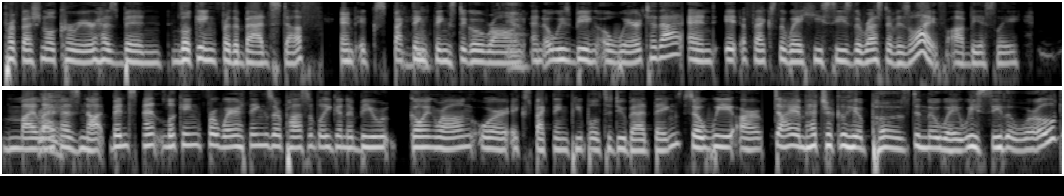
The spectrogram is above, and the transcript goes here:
professional career has been looking for the bad stuff and expecting mm-hmm. things to go wrong Yeah. and always being aware to that. And it affects the way he sees the rest of his life, obviously. My life has not been spent looking for where things are possibly going to be going wrong or expecting people to do bad things. So we are diametrically opposed in the way we see the world.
